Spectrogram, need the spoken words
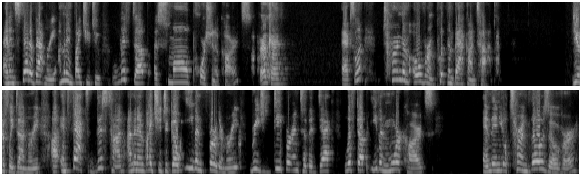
And instead of that, Marie, I'm going to invite you to lift up a small portion of cards. Okay. Excellent. Turn them over and put them back on top. Beautifully done, Marie. Uh, in fact, this time I'm going to invite you to go even further, Marie. Reach deeper into the deck, lift up even more cards, and then you'll turn those over.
